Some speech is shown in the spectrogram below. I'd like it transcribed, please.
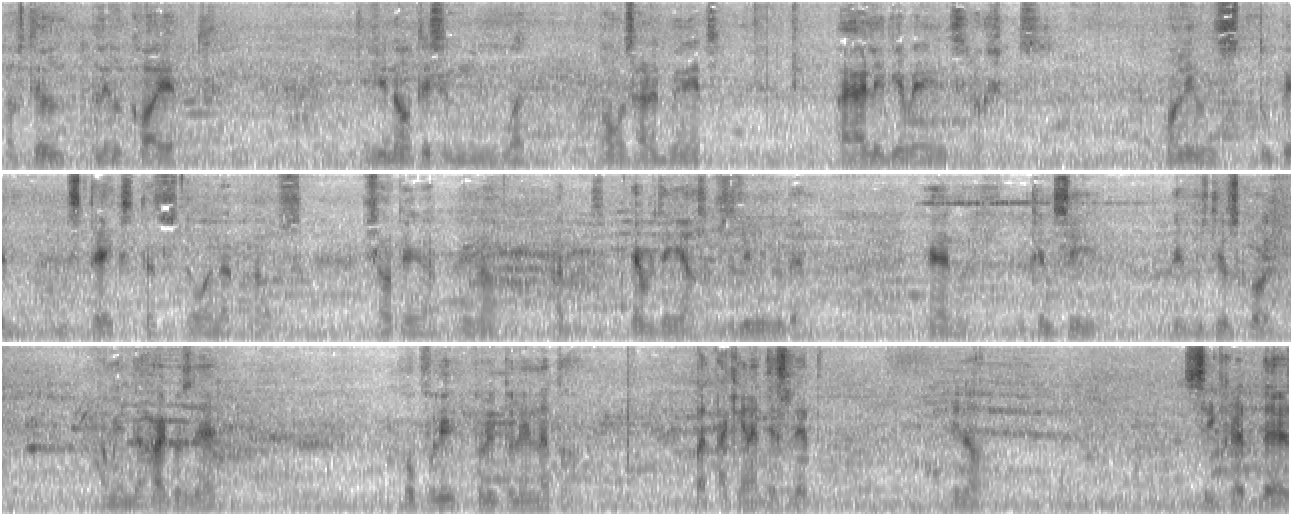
I was still a little quiet. If you notice in what, almost 100 minutes, I hardly give any instructions. Only with stupid mistakes, that's the one that I was shouting at, you know. But everything else, I was just leaving to them. And you can see, they we still scored. I mean, the heart was there. Hopefully, tuloy-tuloy na to. But I cannot just let, you know, secret there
